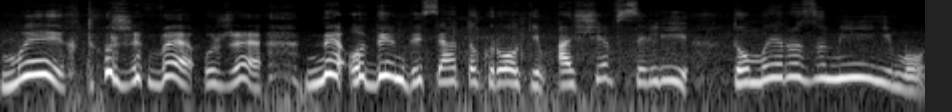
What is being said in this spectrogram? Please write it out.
Ми, хто живе уже не один десяток років, а ще в селі, то ми розуміємо,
